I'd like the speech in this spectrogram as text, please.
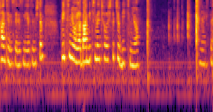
Kan temizlemesini getirmiştim. Bitmiyor ya. Ben bitirmeye çalıştıkça bitmiyor. Neyse.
